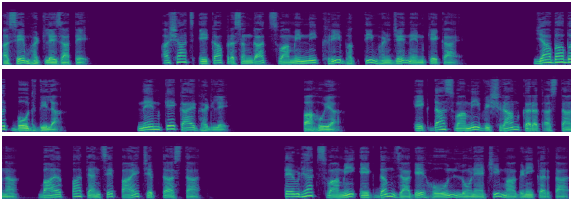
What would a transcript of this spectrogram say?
असे म्हटले जाते. अशाच एका प्रसंगात स्वामींनी खरी भक्ती म्हणजे नेमके काय? याबाबत बोध दिला. नेमके काय घडले? पाहूया. एकदा स्वामी विश्राम करत असताना बाळप्पा त्यांचे पाय चेपत असतात. तेवढ्यात स्वामी एकदम जागे होऊन लोण्याची मागणी करतात.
